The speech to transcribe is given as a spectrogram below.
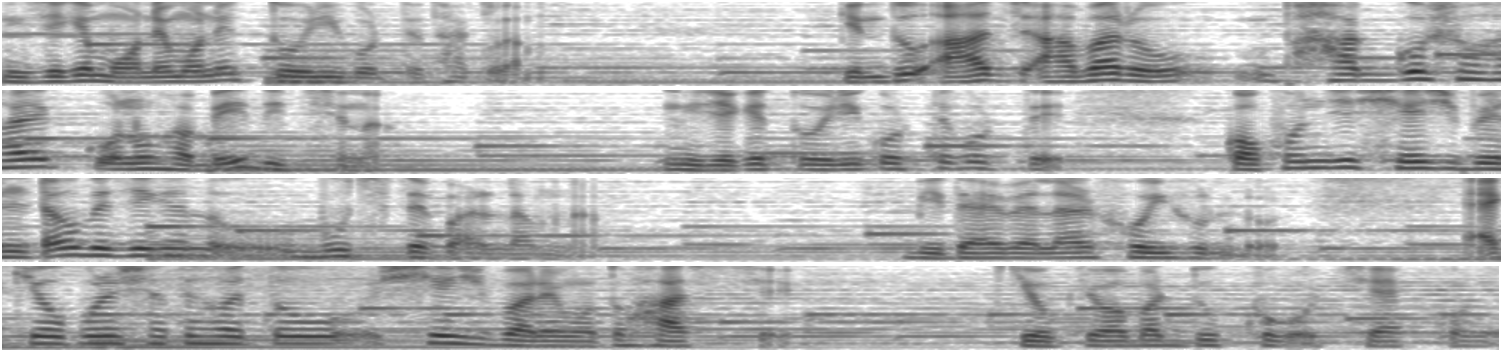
নিজেকে মনে মনে তৈরি করতে থাকলাম। কিন্তু আজ আবারও ভাগ্য সহায় কোনোভাবেই দিচ্ছে না। নিজেকে তৈরি করতে করতে কখন যে শেষ বেলটাও বেজে গেল বুঝতে পারলাম না। বিদায় বেলার হই হুল্লোড় একে অপরের সাথে হয়তো শেষবারের মতো হাসছে। কেউ কেউ আবার দুঃখ করছে এক কোণে।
